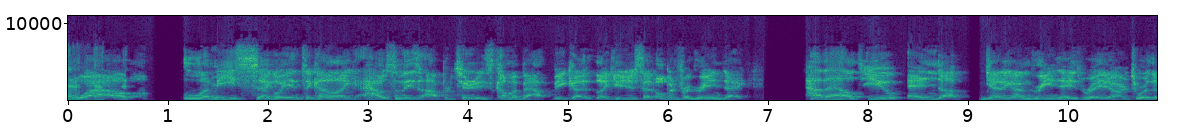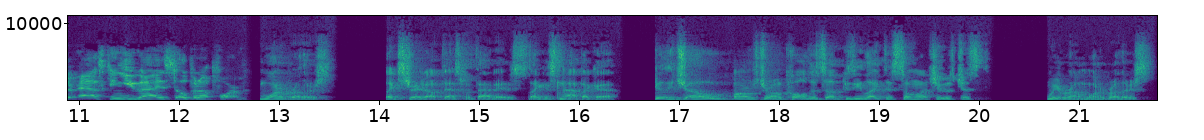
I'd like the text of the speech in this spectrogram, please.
wow let me segue into kind of like how some of these opportunities come about because, like you just said, open for Green Day. How the hell do you end up getting on Green Day's radar to where they're asking you guys to open up for them? Warner Brothers, like straight up, that's what that is. Like it's not like a Billie Joe Armstrong called us up because he liked us so much. It was just we were on Warner Brothers.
